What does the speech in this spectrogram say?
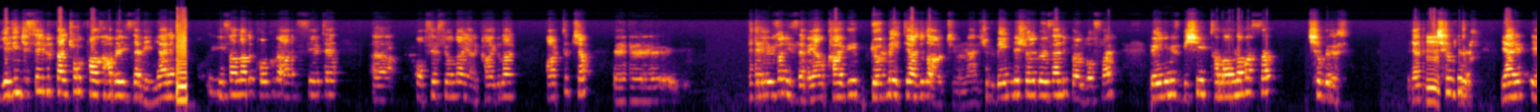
yedincisi lütfen çok fazla haber izlemeyin. Yani insanlarda korku ve anksiyete e, obsesyonlar yani kaygılar arttıkça e, televizyon izleme yani kaygıyı görme ihtiyacı da artıyor. Yani çünkü beyinde şöyle bir özellik var dostlar. Beynimiz bir şeyi tamamlamazsa çıldırır. Yani hmm. çıldırır. Yani e,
